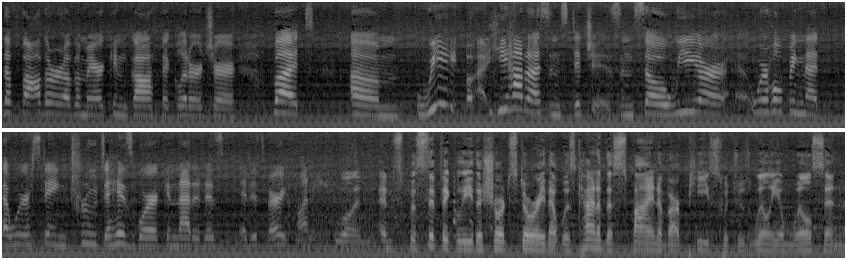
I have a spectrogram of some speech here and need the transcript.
the father of American Gothic literature, but um, we he had us in stitches, and so we are we're hoping that that we're staying true to his work and that it is it is very funny. Well, and, and specifically the short story that was kind of the spine of our piece, which was William Wilson.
